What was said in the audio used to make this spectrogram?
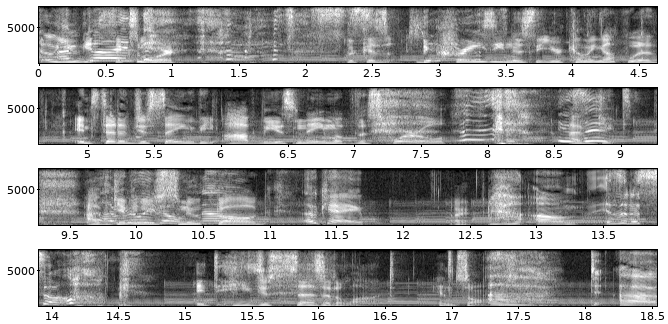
no. You I'm get done. six more because the craziness that you're coming up with, instead of just saying the obvious name of the squirrel, is I've gi- it? I've I given really you don't Snoop know. Dogg. Okay. All right, Um, is it a song? it, he just says it a lot in songs. D- uh,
